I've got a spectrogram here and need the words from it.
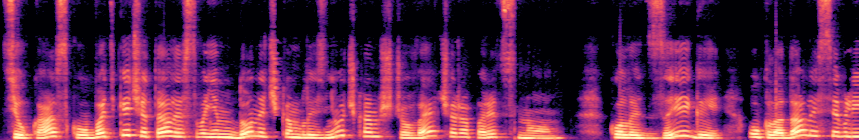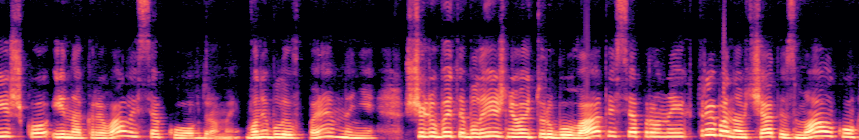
Цю казку батьки читали своїм донечкам-близнючкам щовечора перед сном, коли дзиги укладалися в ліжко і накривалися ковдрами. Вони були впевнені, що любити ближнього і турбуватися про них треба навчати змалку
